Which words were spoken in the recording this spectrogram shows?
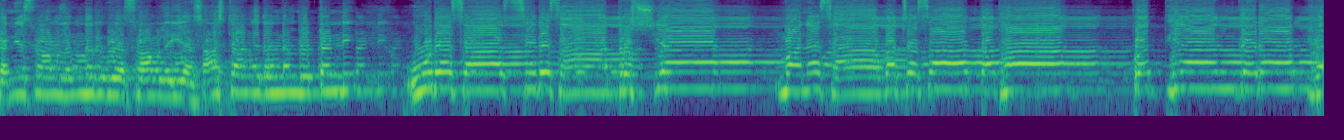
కన్యస్వాములందరూ కూడా స్వాములయ్య సాష్టాంగ దండం పెట్టండి ఊరసా శిరసా దృశ్య మనసా వచసా తథా పథ్యాంకరాభ్యాం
